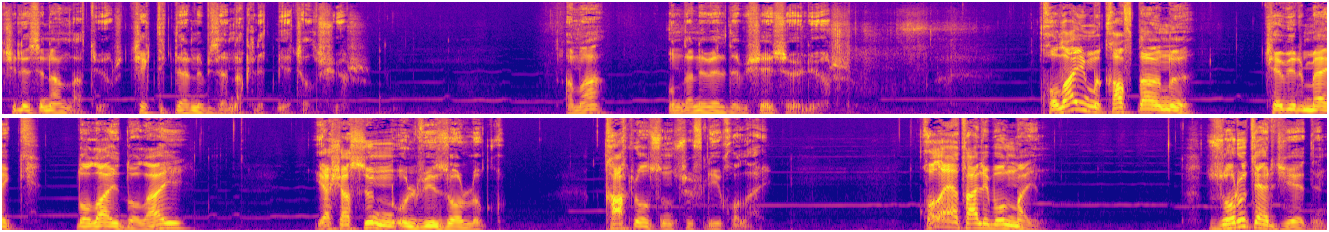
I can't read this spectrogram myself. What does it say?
Çilesini anlatıyor, çektiklerini bize nakletmeye çalışıyor. Ama Ondan evvel de bir şey söylüyor. Kolay mı Kaf Dağı'nı çevirmek dolay dolay? Yaşasın ulvi zorluk. Kahrolsun süfli kolay. Kolaya talip olmayın. Zoru tercih edin.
